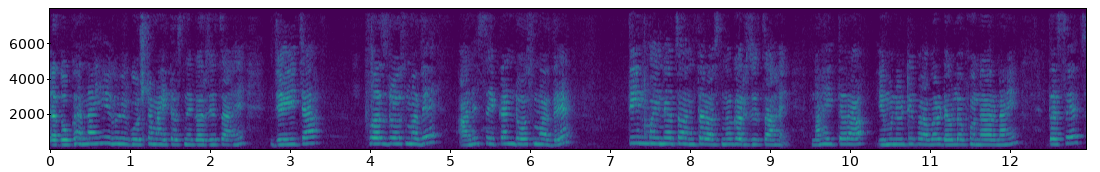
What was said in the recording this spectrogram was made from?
या दोघांनाही ही गोष्ट माहीत असणे गरजेचं आहे. जेईच्या फर्स्ट डोसमध्ये आणि सेकंड डोसमध्ये तीन महिन्याचं अंतर असणं गरजेचं आहे. नाहीतर इम्युनिटी पॉवर डेव्हलप होणार नाही. तसेच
